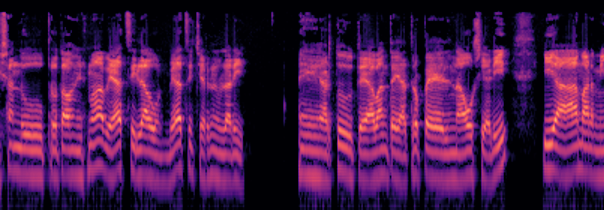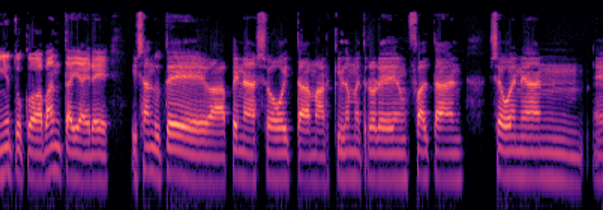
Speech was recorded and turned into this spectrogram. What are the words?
izan du protagonismoa behatzi lagun, behatzi txernulari e, hartu dute abantaia tropel nagusiari ia amar minutuko abantaia ere izan dute ba, apenas oita mar kilometroren faltan zegoenean e,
